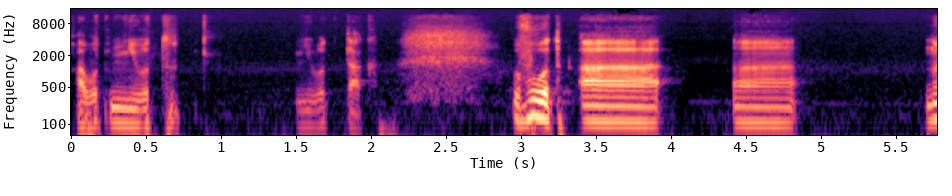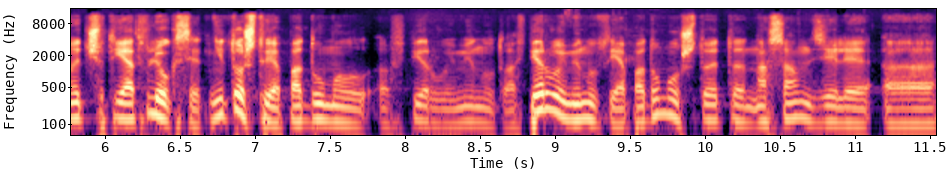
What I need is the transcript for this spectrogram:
А вот не вот, не вот так. Вот. А, а но это что-то я отвлекся. Это не то, что я подумал э, в первую минуту. А в первую минуту я подумал, что это на самом деле э,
